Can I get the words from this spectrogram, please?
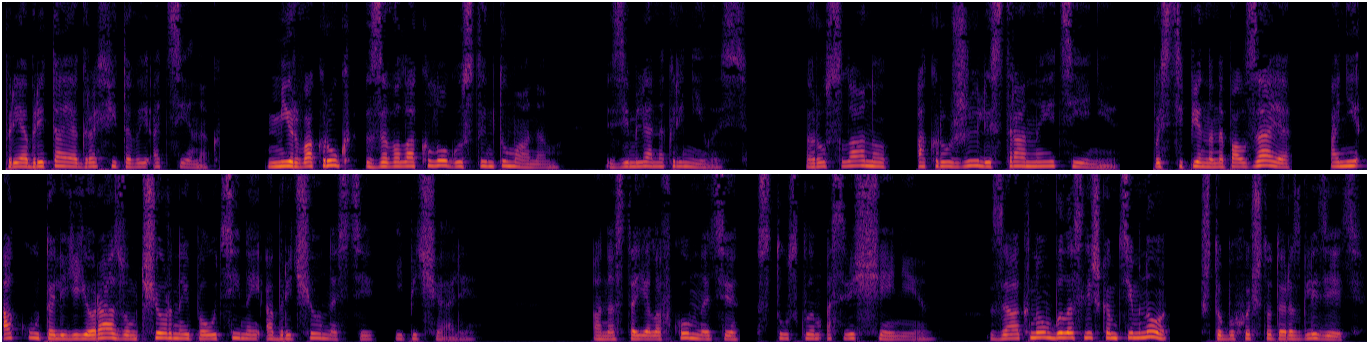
приобретая графитовый оттенок. Мир вокруг заволокло густым туманом. Земля накренилась. Руслану окружили странные тени. Постепенно наползая, они окутали ее разум черной паутиной обреченности и печали. Она стояла в комнате с тусклым освещением. За окном было слишком темно, чтобы хоть что-то разглядеть.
